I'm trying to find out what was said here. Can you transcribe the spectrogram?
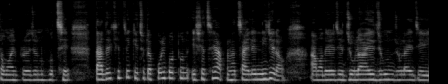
সময়ের প্রয়োজন হচ্ছে। তাদের ক্ষেত্রে কিছুটা পরিবর্তন এসেছে। আপনারা চাইলে নিজেরাও আমাদের যে জুলাই, জুন, জুলাই যেই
